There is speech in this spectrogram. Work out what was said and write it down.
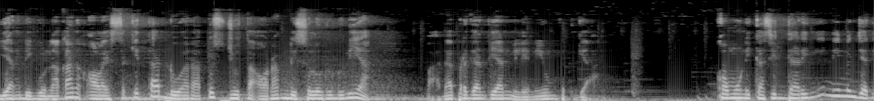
yang digunakan oleh sekitar 200 juta orang di seluruh dunia pada pergantian milenium ketiga. Komunikasi daring ini menjadi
